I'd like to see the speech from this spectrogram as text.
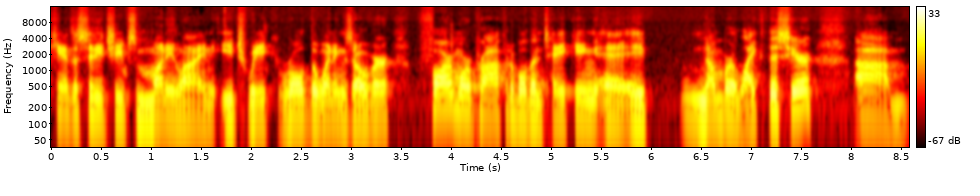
Kansas City Chiefs money line each week, rolled the winnings over. Far more profitable than taking a, a number like this here. Um,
